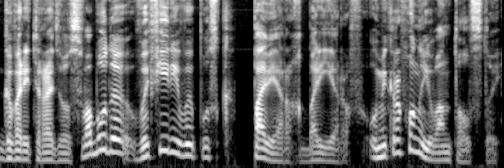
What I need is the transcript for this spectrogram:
Говорит Радио Свобода, в эфире выпуск «Поверх барьеров». У микрофона Иван Толстой.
